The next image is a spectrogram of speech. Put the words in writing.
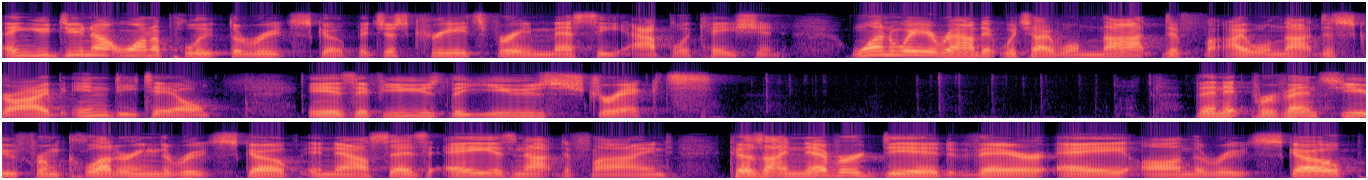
And you do not want to pollute the root scope. It just creates for a messy application. One way around it, which I will not I will not describe in detail, is if you use the use stricts, then it prevents you from cluttering the root scope. It now says A is not defined because I never did var A on the root scope.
